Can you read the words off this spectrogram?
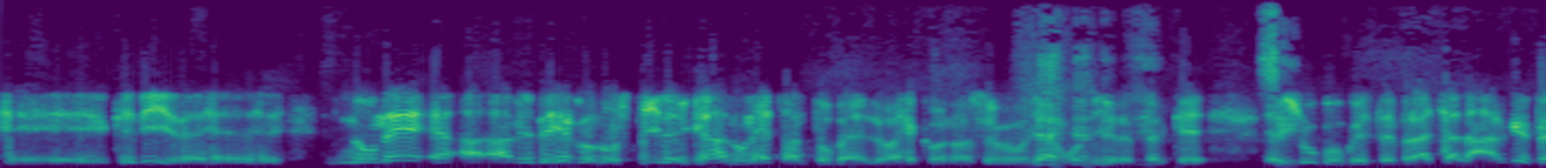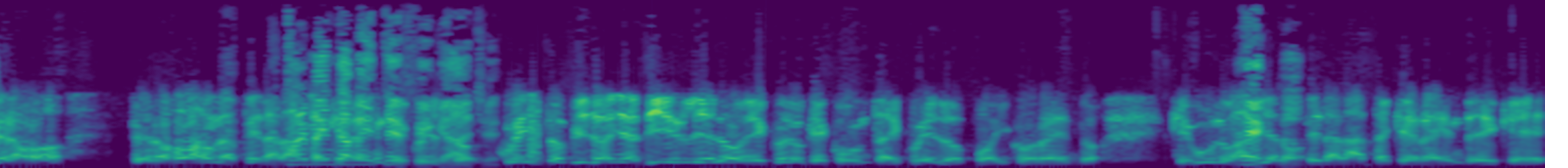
Eh, che dire, eh, non è, a, a vederlo lo stile che ha non è tanto bello, ecco, no, se vogliamo dire, perché Sì. è su con queste braccia larghe, però, però ha una pedalata Tremendamente rende questo, efficace. questo bisogna dirglielo e quello che conta è quello poi correndo, che uno abbia Ecco. la pedalata che rende e che,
